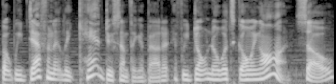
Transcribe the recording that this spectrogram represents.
But we definitely can't do something about it if we don't know what's going on. So,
